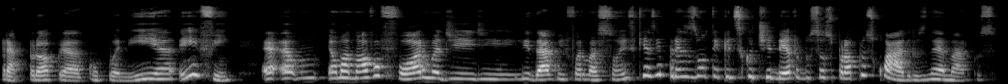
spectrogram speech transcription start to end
para a própria companhia, enfim. É, é, um, é uma nova forma de, de lidar com informações que as empresas vão ter que discutir dentro dos seus próprios quadros, né, Marcos?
